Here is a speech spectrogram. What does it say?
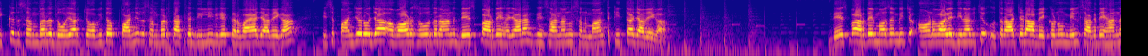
1 ਦਸੰਬਰ 2024 ਤੋਂ 5 ਦਸੰਬਰ ਤੱਕ ਦਿੱਲੀ ਵਿਖੇ ਕਰਵਾਇਆ ਜਾਵੇਗਾ। ਇਸ ਪੰਜ ਰੋਜ਼ਾ ਅਵਾਰਡ ਸ਼ੋਅ ਦੌਰਾਨ ਦੇਸ਼ ਭਰ ਦੇ ਹਜ਼ਾਰਾਂ ਕਿਸਾਨਾਂ ਨੂੰ ਸਨਮਾਨਿਤ ਕੀਤਾ ਜਾਵੇਗਾ। ਦੇਸ਼ ਭਰ ਦੇ ਮੌਸਮ ਵਿੱਚ ਆਉਣ ਵਾਲੇ ਦਿਨਾਂ ਵਿੱਚ ਉਤਰਾਅ ਚੜਾਅ ਵੇਖਣ ਨੂੰ ਮਿਲ ਸਕਦੇ ਹਨ।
